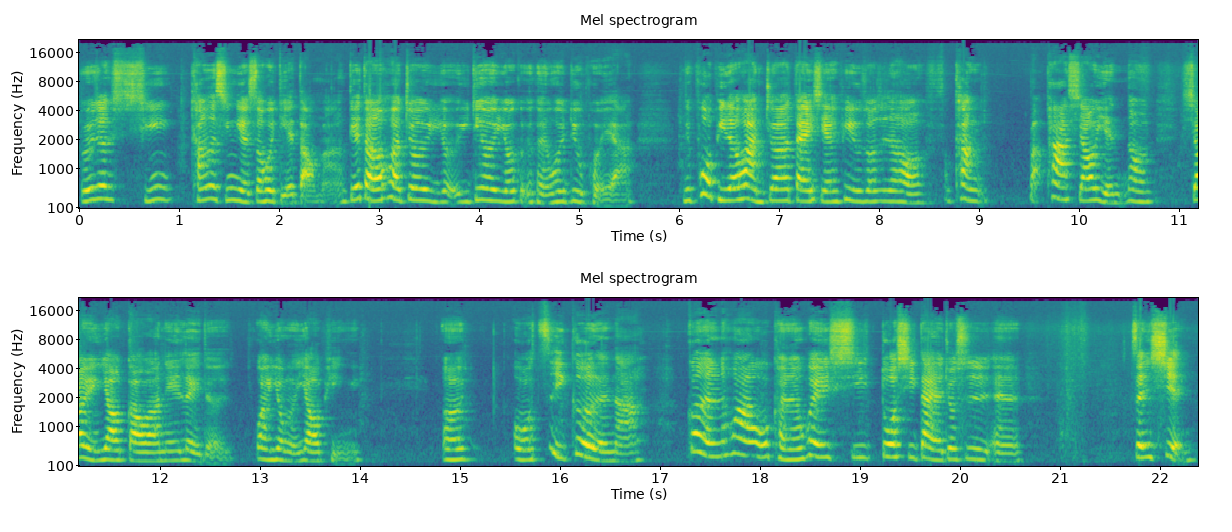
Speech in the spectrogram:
比如说行扛着行李的时候会跌倒嘛，跌倒的话就有一定会有有可能会丢皮啊。你破皮的话，你就要带一些，譬如说是那种抗怕怕消炎那种消炎药膏啊那一类的万用的药品。呃，我自己个人啊，个人的话，我可能会吸多携带的就是呃针线。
